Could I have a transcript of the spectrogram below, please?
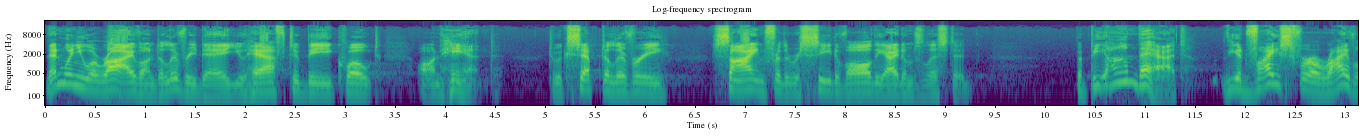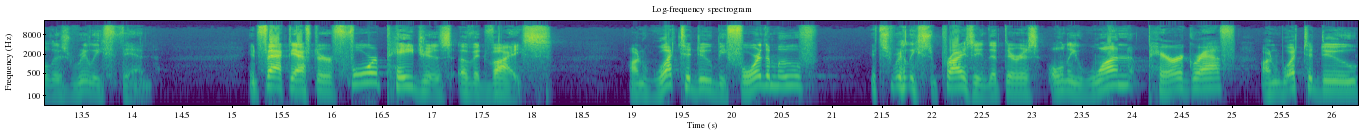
Then, when you arrive on delivery day, you have to be, quote, on hand to accept delivery, sign for the receipt of all the items listed. But beyond that, the advice for arrival is really thin. In fact, after four pages of advice on what to do before the move, it's really surprising that there is only one paragraph on what to do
